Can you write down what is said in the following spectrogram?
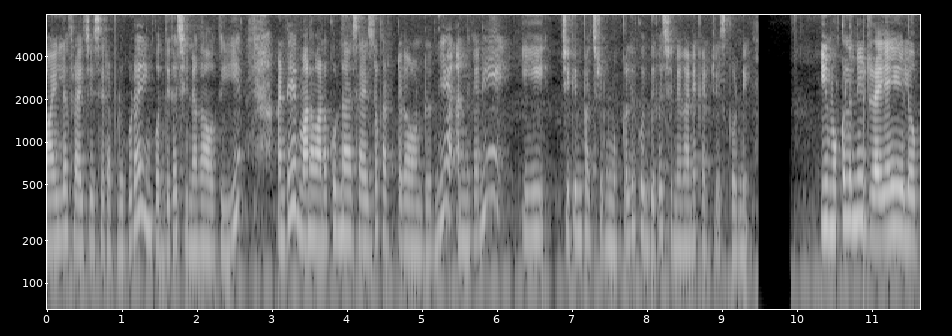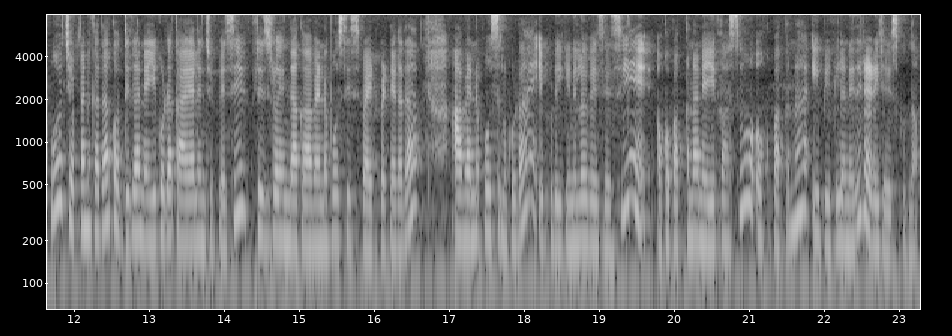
ఆయిల్లో ఫ్రై చేసేటప్పుడు కూడా ఇంకొద్దిగా చిన్నగా అవుతాయి. అంటే మనం అనుకున్న సైజులో కరెక్ట్గా ఉంటుంది. అందుకని ఈ చికెన్ పచ్చడికి ముక్కల్ని కొద్దిగా చిన్నగానే కట్ చేసుకోండి. ఈ ముక్కలన్నీ డ్రై అయ్యేలోపు చెప్పాను కదా కొద్దిగా నెయ్యి కూడా కాయాలని చెప్పేసి ఫ్రిడ్జ్లో ఇందాక వెన్నపూస తీసి బయట పెట్టే కదా ఆ వెన్నపూసను కూడా ఇప్పుడు ఈ గిన్నెలో వేసేసి ఒక పక్కన నెయ్యి కాస్తూ ఒక పక్కన ఈ పికిల్ అనేది రెడీ చేసుకుందాం.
